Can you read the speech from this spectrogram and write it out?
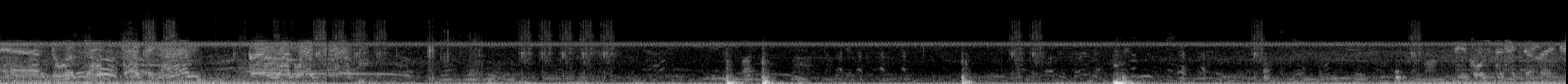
And liftoff Falcon 9, go runway clear. Vehicle is pitching downrange.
